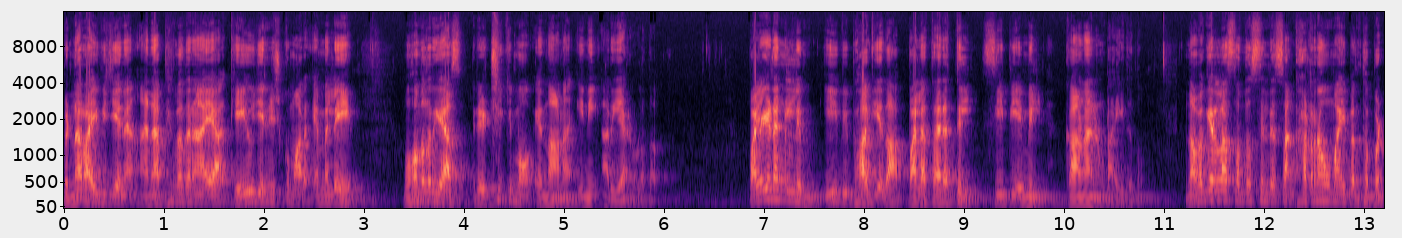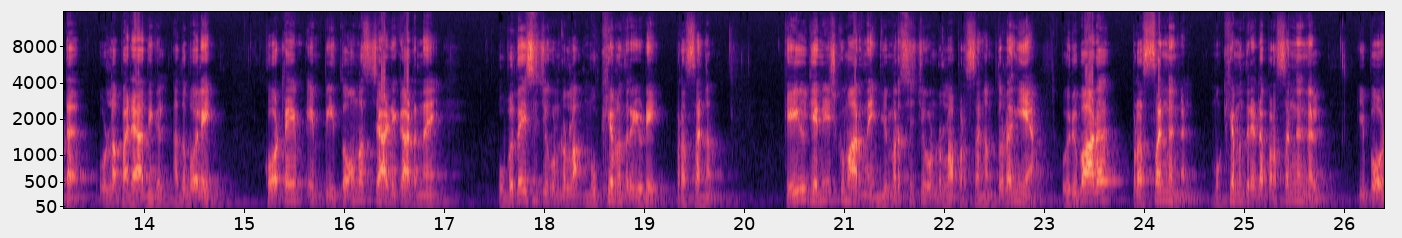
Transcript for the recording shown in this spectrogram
പിണറായി വിജയന് അനഭിമതനായ K U Janeesh Kumar M L A Muhammad Riyas രക്ഷിക്കുമോ എന്നാണ് ഇനി അറിയാനുള്ളത്. പലയിടങ്ങളിലും ഈ വിഭാഗീയത പലതരത്തിൽ സി പി എമ്മിൽ കാണാനുണ്ടായിരുന്നു. നവകേരള സദസ്സിന്റെ സംഘടനവുമായി ബന്ധപ്പെട്ട് ഉള്ള പരാതികൾ അതുപോലെ കോട്ടയം എം പി തോമസ് ചാഴിക്കാട്ടനെ ഉപദേശിച്ചുകൊണ്ടുള്ള മുഖ്യമന്ത്രിയുടെ പ്രസംഗം കെ യു ജനീഷ് കുമാറിനെ വിമർശിച്ചുകൊണ്ടുള്ള പ്രസംഗം തുടങ്ങിയ ഒരുപാട് പ്രസംഗങ്ങൾ മുഖ്യമന്ത്രിയുടെ പ്രസംഗങ്ങൾ ഇപ്പോൾ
